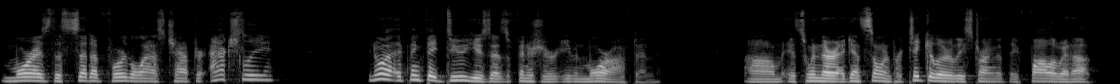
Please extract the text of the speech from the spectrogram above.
more as the setup for the last chapter actually you know what i think they do use as a finisher even more often um it's when they're against someone particularly strong that they follow it up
